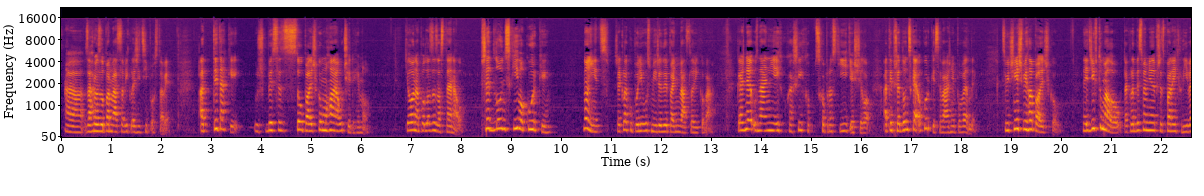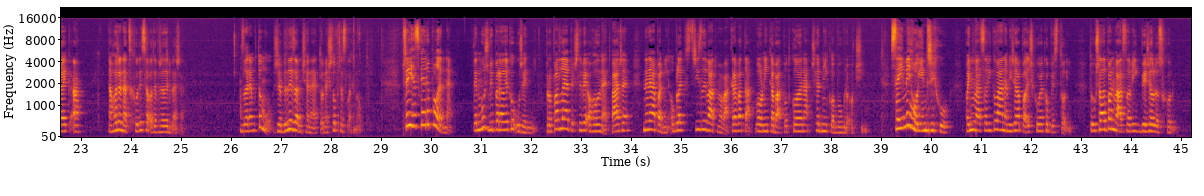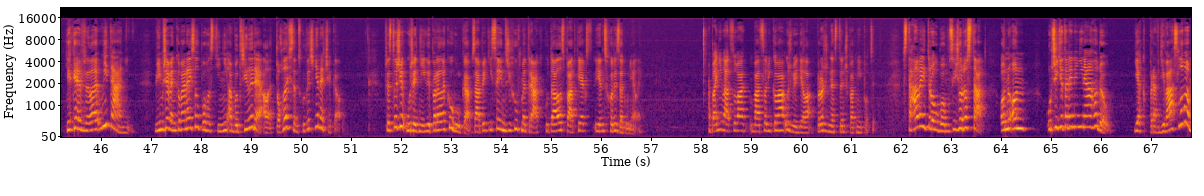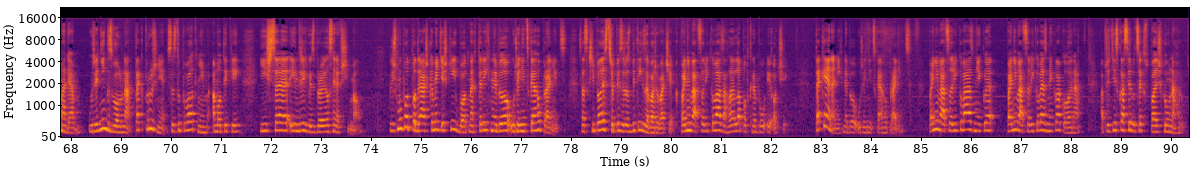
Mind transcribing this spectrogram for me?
Uh, zahrozil pan Václavík ležící postavě. A ty taky. Už by se s tou paličkou mohla naučit, Himl. Tělo na podlaze zasténalo. Předloňský okurky. No nic, řekla ku podivu smířivě paní Václavíková. Každé uznání jejich kuchařských schopností ji těšilo a ty předloňské okurky se vážně povedly. Cvičně švihla paličkou. Nejdřív tu malou, takhle bychom měli předspaný chlívek a Nahoře nad schody se otevřely dveře. Vzhledem k tomu, že byly zamčené, to nešlo přeslechnout. Přeji hezké dopoledne. Ten muž vypadal jako úředník. Propadlé, pečlivě oholené tváře, nenápadný oblek, střízlivá tmavá kravata, volný kabát pod kolena, černý klobouk do očí. Sej mi ho, Jindřichu! Paní Václavíková namířila paličkou jako pistolí. To už ale pan Václavík běžel do schodu. Jaké vřelé uvítání! Vím, že venkované jsou pohostinní a bodří lidé, ale tohle jsem skutečně nečekal. Přestože úředník vypadal jako hůlka, v zápětí se Jindřichův metrák kutal zpátky, jak jen schody zaduněly. A paní Václavá, Václavíková už věděla, proč dnes ten špatný pocit. Stávej, troubo, musíš ho dostat. On, on, určitě tady není náhodou. Jak pravdivá slova, madam. Úředník zvolna, tak pružně, sestupoval k ním a motiky, již se Jindřich vyzbrojil, si nevšímal. Když mu pod podrážkami těžkých bot, na kterých nebylo úřednického pranic, zaskřípaly střepy z rozbitých zavařovaček, paní Václavíková zahlédla pod krempou i oči. Také na nich nebylo úřednického pranic. Paní, Václavíková změkle, paní Václavíkové změkla kolena a přitiskla si ruce s paličkou na hruď.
